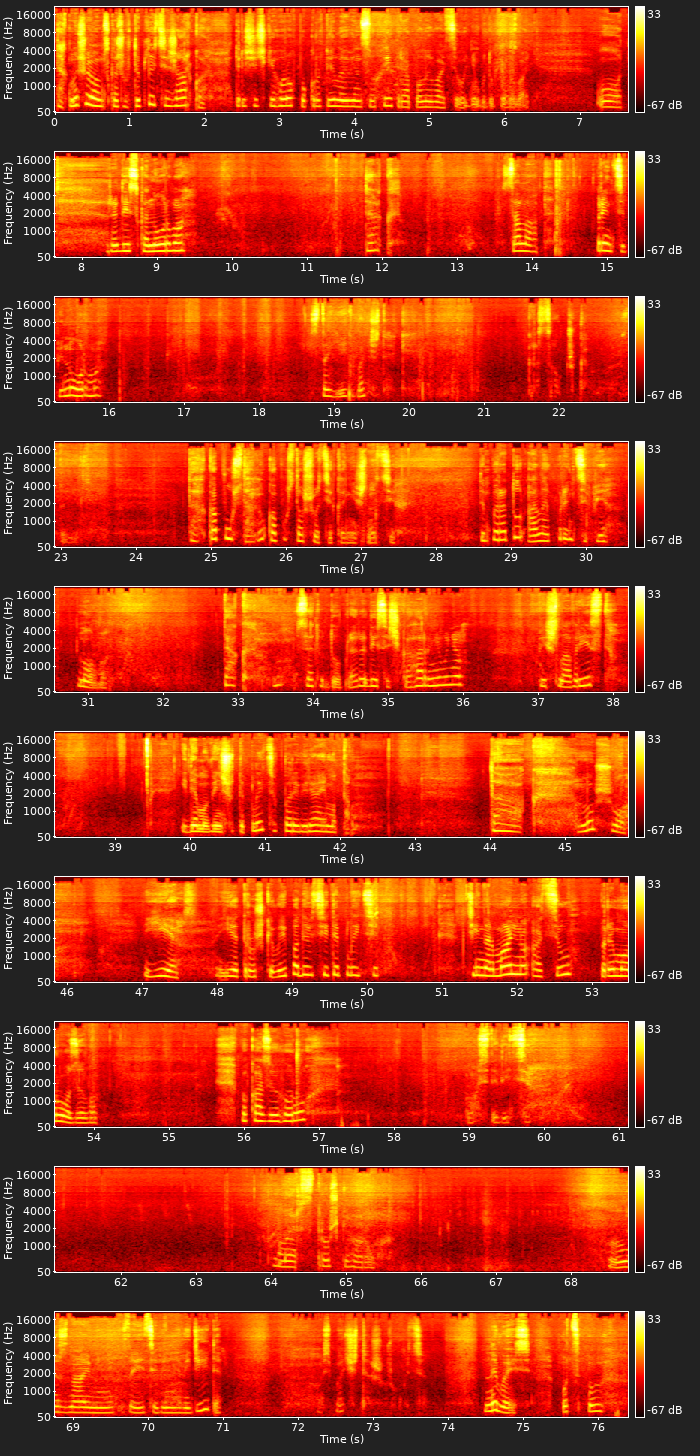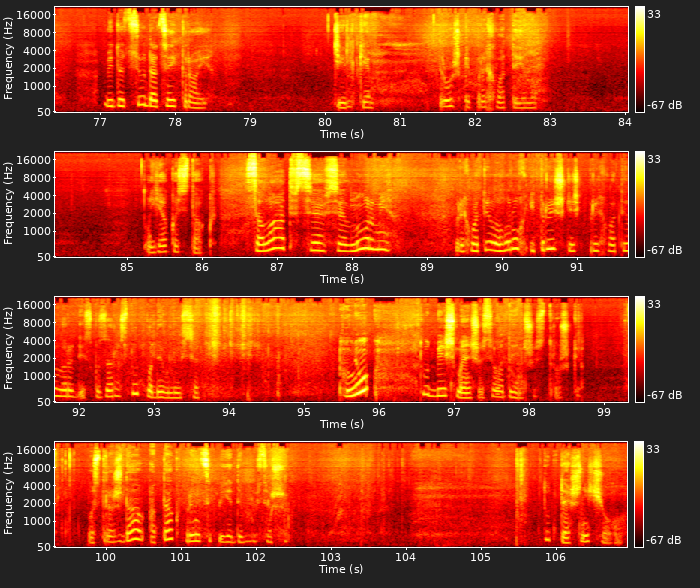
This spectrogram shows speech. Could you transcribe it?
Так, ну що я вам скажу, в теплиці жарко. Трішечки горох покрутили, він сухий, треба поливати. Сьогодні буду поливати. От. Редиска норма. Так. Салат. В принципі, норма. Стоїть, бачите, який. Красавчик. Стоїть. Так, капуста. Ну, капуста в шоці, звісно, цих температур, але в принципі норма. Так, ну, все тут добре. Редисочка гарнюня. Пішла в ріст. Йдемо в іншу теплицю, перевіряємо там. Так, ну що, є, є трошки випади в цій теплиці. В цій нормально, а цю приморозило. Показую горох. Ось дивіться. Померз трошки горох. Не знаю, мені здається, він не відійде. Ось бачите, що робиться. Не весь. Оц, о, від отсюда цей край. Тільки трошки прихватило. Якось так. Салат, все, все в нормі. Прихватила горох і трішки прихватила редиску. Зараз тут подивлюся. Ну, тут більш-менш ось один щось трошки постраждав, а так, в принципі, я дивлюся, що тут теж нічого.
